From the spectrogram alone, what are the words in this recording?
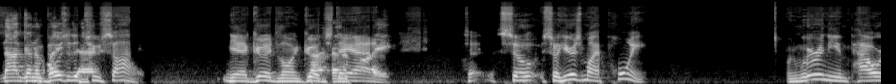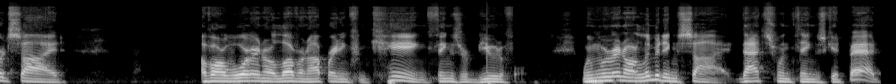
Not gonna those are the that. two sides. Yeah, good, Lauren. Good. Not Stay at it. So, so here's my point. When we're in the empowered side of our warrior and our lover and operating from king, things are beautiful. When we're in our limiting side, that's when things get bad.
